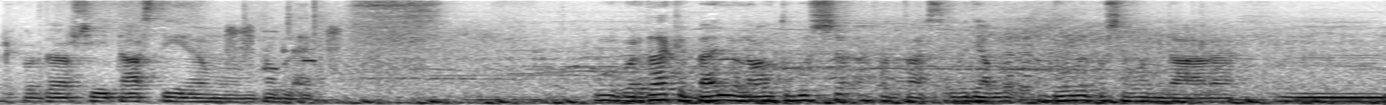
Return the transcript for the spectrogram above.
Ricordarsi i tasti è un problema. Uh, guardate che bello l'autobus è fantastico. Vediamo dove possiamo andare. Mm,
